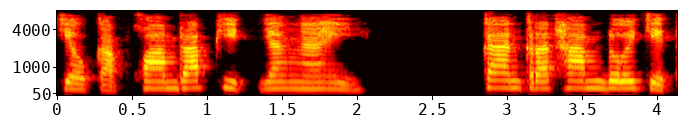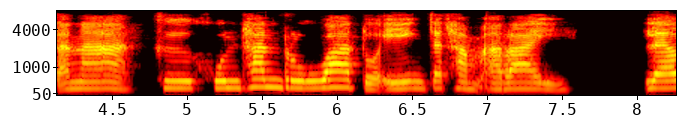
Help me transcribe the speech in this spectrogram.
เกี่ยวกับความรับผิดยังไง การกระทำโดยเจตนา คือคุณท่านรู้ว่าตัวเองจะทำอะไร แล้ว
